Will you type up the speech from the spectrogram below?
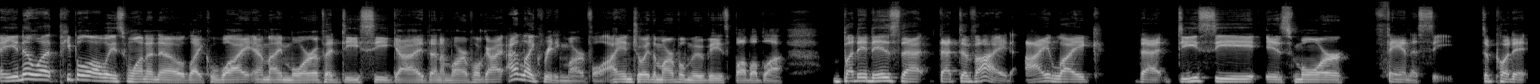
And you know what? People always want to know like why am I more of a DC guy than a Marvel guy? I like reading Marvel. I enjoy the Marvel movies, blah blah blah. But it is that that divide. I like that DC is more fantasy to put it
